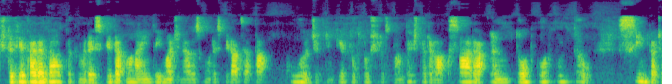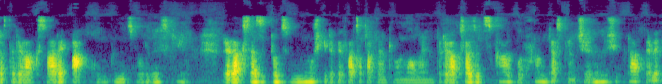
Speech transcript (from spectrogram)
Și de fiecare dată când respiri de acum înainte, imaginează cum respirația ta curge prin pieptul tău și răspândește relaxarea în tot corpul tău. Simte această relaxare acum când îți vorbesc eu. Relaxează toți mușchii de pe fața ta pentru un moment. Relaxează-ți scalpul, fruntea, sprâncenele și pratele.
